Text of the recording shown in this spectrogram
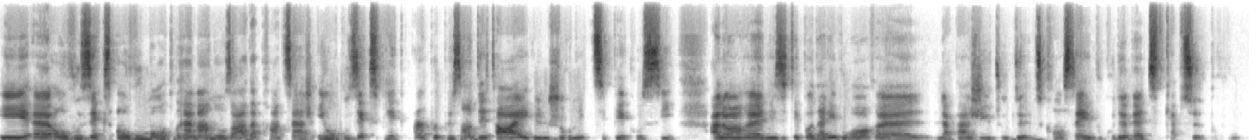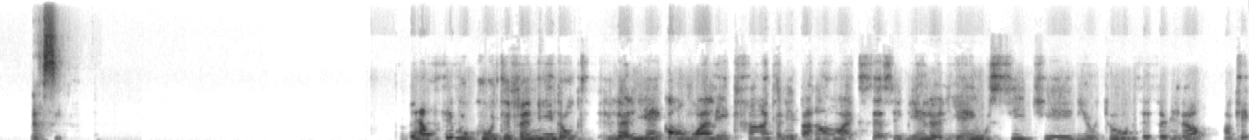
et euh, on, vous on vous montre vraiment nos heures d'apprentissage et on vous explique un peu plus en détail une journée typique aussi. Alors, euh, n'hésitez pas d'aller voir la page YouTube du conseil, beaucoup de belles petites capsules pour vous. Merci. Merci beaucoup, Tiffany. Donc, le lien qu'on voit à l'écran, que les parents ont accès, c'est bien le lien aussi qui est YouTube, c'est celui-là? OK.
